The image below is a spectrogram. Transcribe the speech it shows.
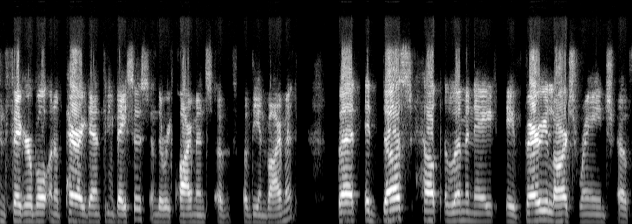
configurable on a pair identity basis and the requirements of, of the environment but it does help eliminate a very large range of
